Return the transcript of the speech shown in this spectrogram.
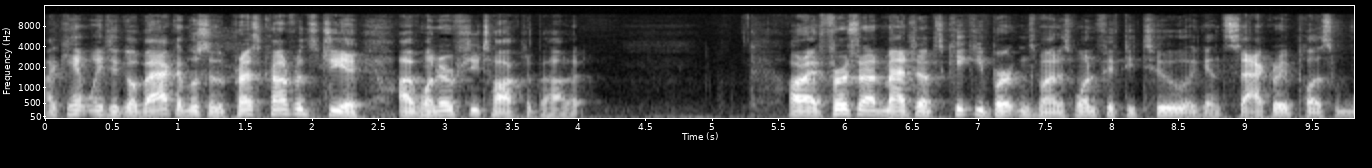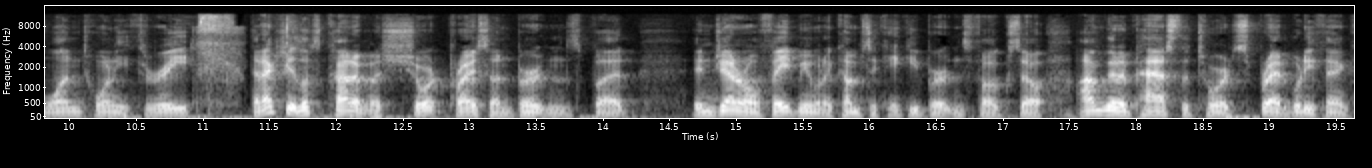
I can't wait to go back and listen to the press conference. Gee, I wonder if she talked about it. All right, first round matchups: Kiki Bertens minus one fifty two against Sakkari plus one twenty three. That actually looks kind of a short price on Bertens, but in general fade me when it comes to Kiki Bertens folks. So I'm going to pass the torch. Spread. What do you think?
